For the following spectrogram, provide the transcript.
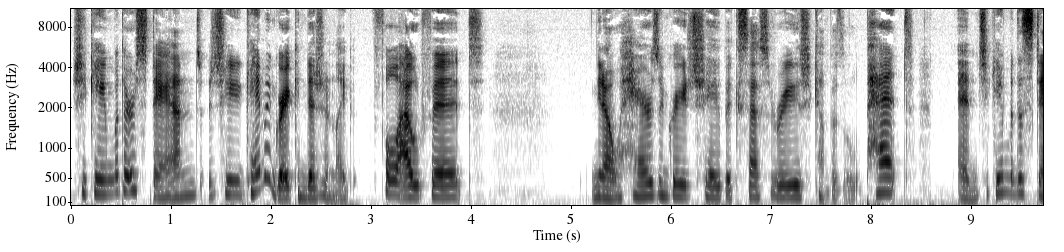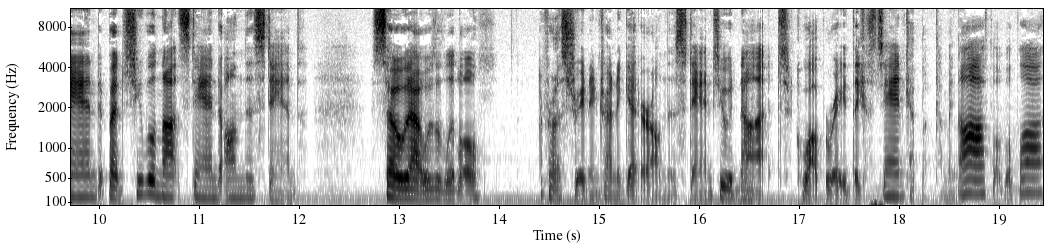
She came with her stand. She came in great condition, like full outfit. You know, hair's in great shape, accessories. She comes with a little pet, and she came with a stand, but she will not stand on this stand. So that was a little frustrating trying to get her on this stand. She would not cooperate. The stand kept on coming off, blah blah blah.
